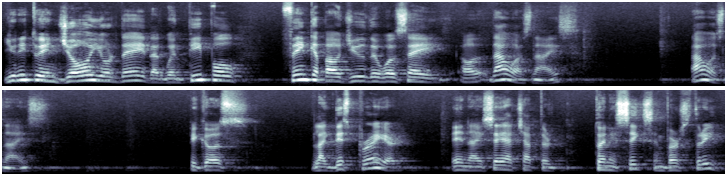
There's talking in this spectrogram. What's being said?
You need to enjoy your day that when people think about you, they will say, Oh, that was nice. That was nice. Because, like this prayer in Isaiah chapter 26 and verse 3,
